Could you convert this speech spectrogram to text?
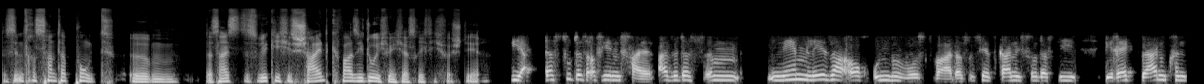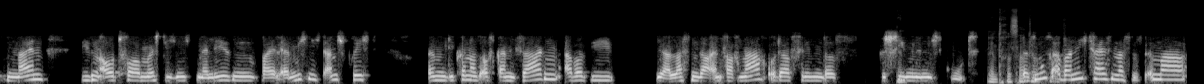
Das ist ein interessanter Punkt. Ähm, das heißt, es wirklich, es scheint quasi durch, wenn ich das richtig verstehe. Ja, das tut es auf jeden Fall. Also das ähm, nehmen Leser auch unbewusst wahr. Das ist jetzt gar nicht so, dass die direkt sagen könnten, nein, diesen Autor möchte ich nicht mehr lesen, weil er mich nicht anspricht, ähm, die können das oft gar nicht sagen, aber sie ja, lassen da einfach nach oder finden das Geschriebene nicht gut. Interessant. Das muss aber nicht heißen, dass es immer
